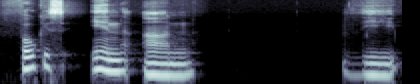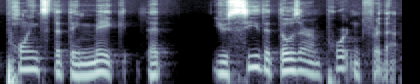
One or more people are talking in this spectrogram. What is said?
Focus in on the points that they make that you see that those are important for them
